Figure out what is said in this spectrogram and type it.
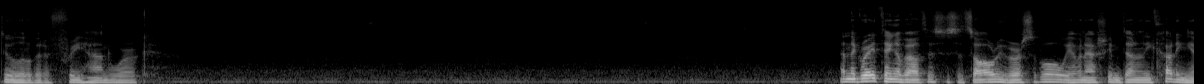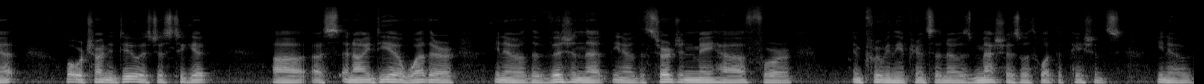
Do a little bit of freehand work. And the great thing about this is it's all reversible. We haven't actually done any cutting yet. What we're trying to do is just to get uh, a, an idea whether you know the vision that you know the surgeon may have for improving the appearance of the nose meshes with what the patient's you know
